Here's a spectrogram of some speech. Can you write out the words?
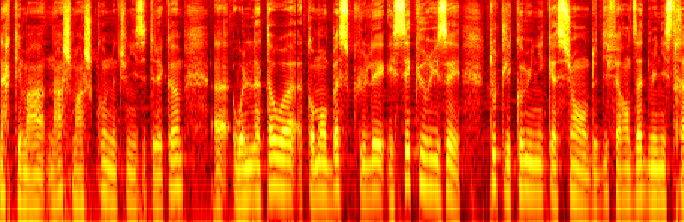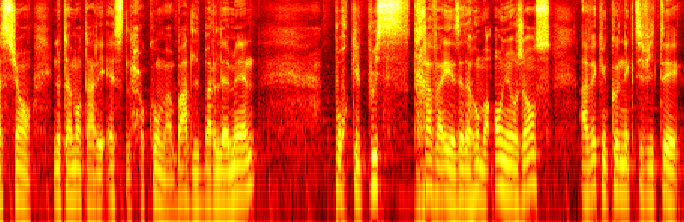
نحكي مع نعرفش مع شكون من تونيزي تيليكوم ولا توا كومون باسكولي اي سيكوريزي توت لي كومونيكاسيون دو ديفيرونت ادمينستراسيون نوتامون تاع رئاسة الحكومة بعد البرلمان pour qu'ils puissent travailler زاد هما en urgence avec une connectivité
